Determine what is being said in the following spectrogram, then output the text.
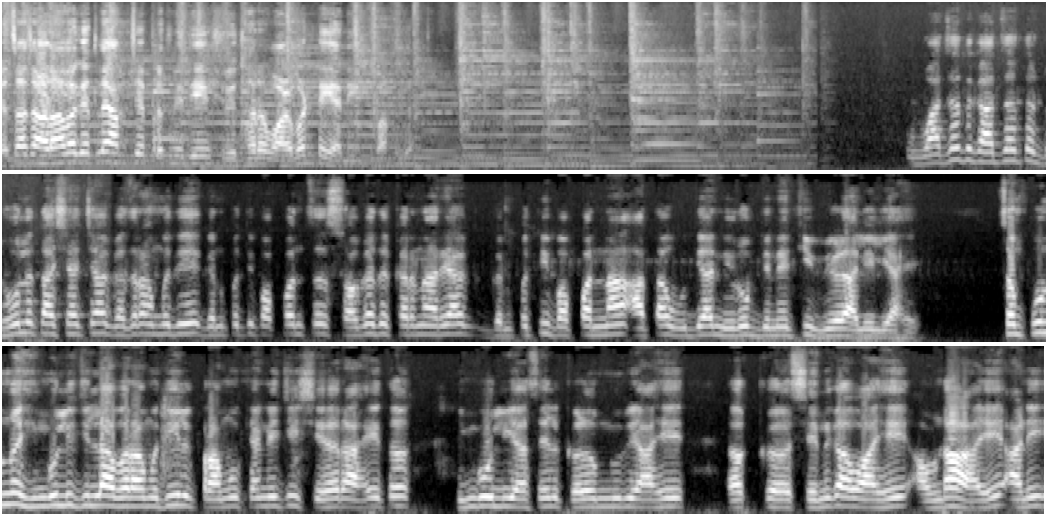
याचाच आढावा घेतलाय आमचे प्रतिनिधी श्रीधर वाळवंटे यांनी. पाहूया. वाजत गाजत ढोल ताशाच्या गजरामध्ये गणपती बाप्पांचं स्वागत करणाऱ्या गणपती बाप्पांना आता उद्या निरोप देण्याची वेळ आलेली आहे. संपूर्ण हिंगोली जिल्हाभरामधील प्रामुख्याने जे शहर आहेत हिंगोली असेल कळमनुरी आहे क- सेनगाव आहे औंढा आहे आणि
